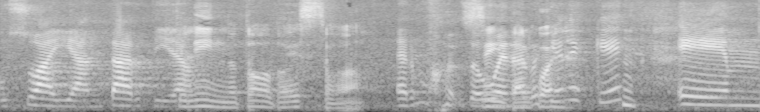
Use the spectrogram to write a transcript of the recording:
Ushuaia, Antártida. Qué lindo todo eso. Hermoso. bueno, la cuestión es que em,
